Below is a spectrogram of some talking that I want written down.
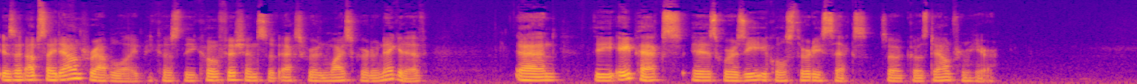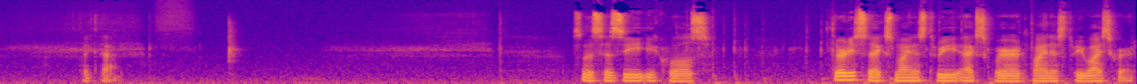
is an upside down paraboloid because the coefficients of x squared and y squared are negative, and the apex is where z equals 36, so it goes down from here, like that. So this is z equals 36 minus 3x squared minus 3y squared.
